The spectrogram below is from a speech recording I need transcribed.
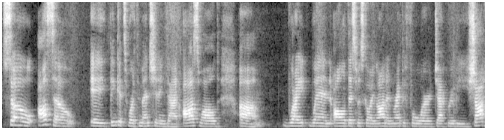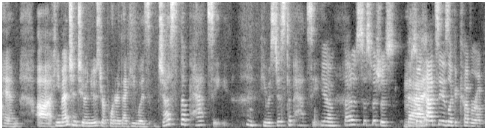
So, also, I think it's worth mentioning that Oswald, um, right when all of this was going on and right before Jack Ruby shot him, uh, he mentioned to a news reporter that he was just the patsy. He was just a patsy. Yeah, that is suspicious. That so Patsy is like a cover up.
